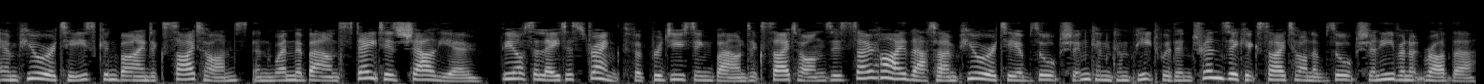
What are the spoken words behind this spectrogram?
Impurities can bind excitons, and when the bound state is shallow, the oscillator strength for producing bound excitons is so high that impurity absorption can compete with intrinsic exciton absorption even at rather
